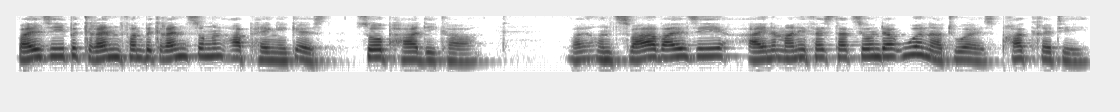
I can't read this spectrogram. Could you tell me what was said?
Weil sie von Begrenzungen abhängig ist. Sopadika. Und zwar, weil sie eine Manifestation der Urnatur ist, Prakriti,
